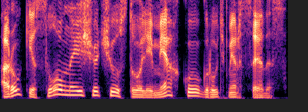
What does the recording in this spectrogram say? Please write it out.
а руки словно еще чувствовали мягкую грудь Мерседес.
